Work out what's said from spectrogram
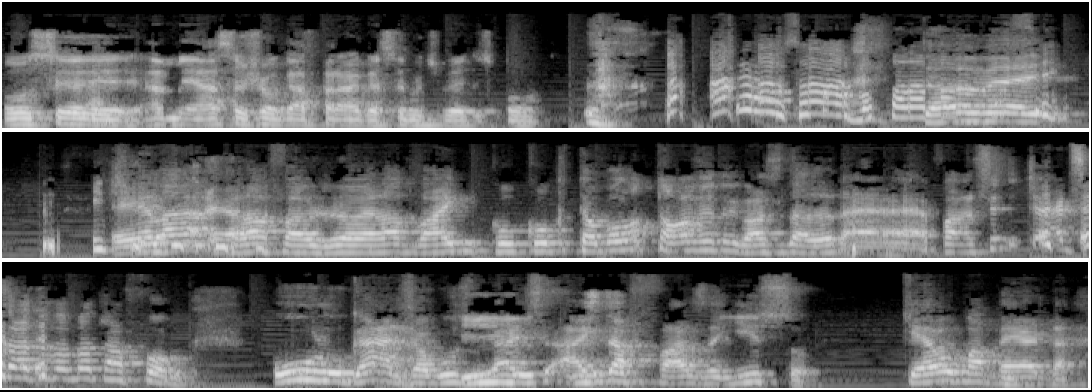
Ou você é. ameaça jogar praga se não tiver desconto? Não, só vou falar Também. pra você. Ela, ela, fala, ela vai com o coquetel molotov o negócio da Ana. É, fala, se tiver desconto, eu vou botar fogo. O lugares, alguns lugares ainda fazem isso, que é uma merda.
